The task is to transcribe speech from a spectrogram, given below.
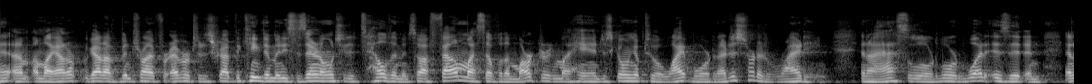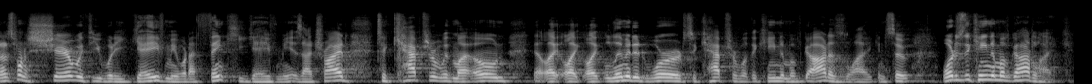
and I'm, I'm like, God, I've been trying forever to describe the kingdom. And he says, Aaron, I want you to tell them. And so I found myself with a marker in my hand, just going up to a whiteboard, and I just started writing. And I asked the Lord, Lord, what is it? And, and I just want to share with you what he gave me, what I think he gave me, as I tried to capture with my own, like, like, like limited words, to capture what the kingdom of God is like. And so, what is the kingdom of God like?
